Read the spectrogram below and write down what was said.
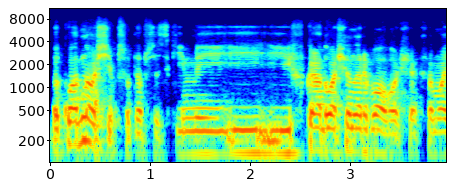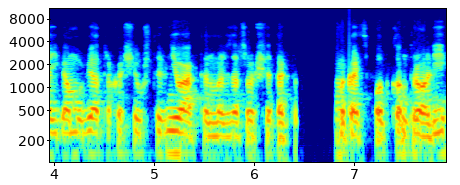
dokładności przede wszystkim i, i, i wkradła się nerwowość. Jak sama Iga mówiła, trochę się usztywniła, jak ten mecz zaczął się tak zamykać spod kontroli.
